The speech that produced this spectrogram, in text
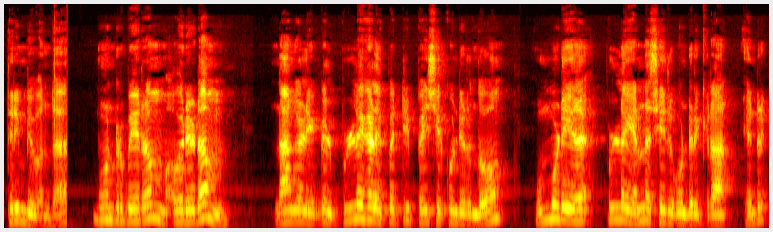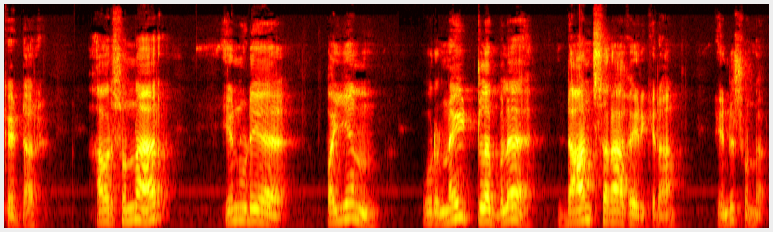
திரும்பி வந்தார். மூன்று பேரும் அவரிடம் நாங்கள் எங்கள் பிள்ளைகளை பற்றி பேசிக் கொண்டிருந்தோம். உம்முடைய பிள்ளை என்ன செய்து கொண்டிருக்கிறான்? என்று கேட்டார்கள். அவர் சொன்னார் என்னுடைய பையன் ஒரு நைட் கிளப்பில் டான்ஸராக இருக்கிறான் என்று சொன்னார்.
